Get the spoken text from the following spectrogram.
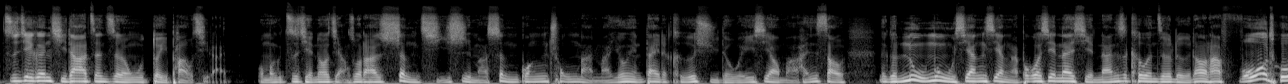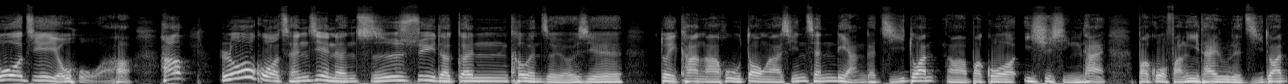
直接跟其他政治人物对炮起来。我们之前都讲说他是圣骑士嘛，圣光充满嘛，永远带着可许的微笑嘛，很少那个怒目相向啊。不过现在显然是柯文哲惹到他，佛陀皆有火啊！哈，好，如果陈建仁持续的跟柯文哲有一些对抗啊、互动啊，形成两个极端啊，包括意识形态，包括防疫态度的极端。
